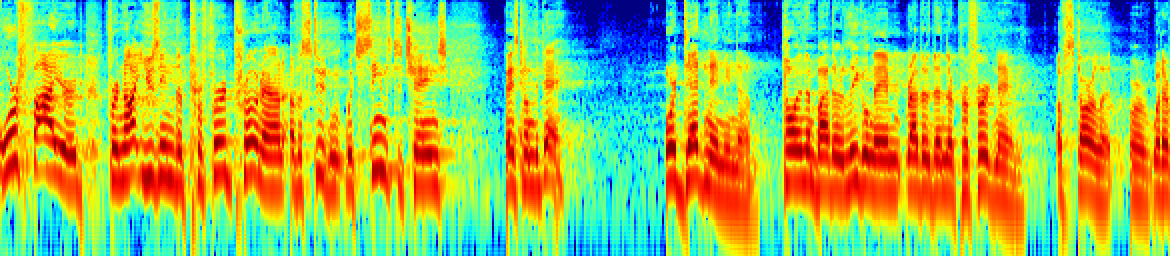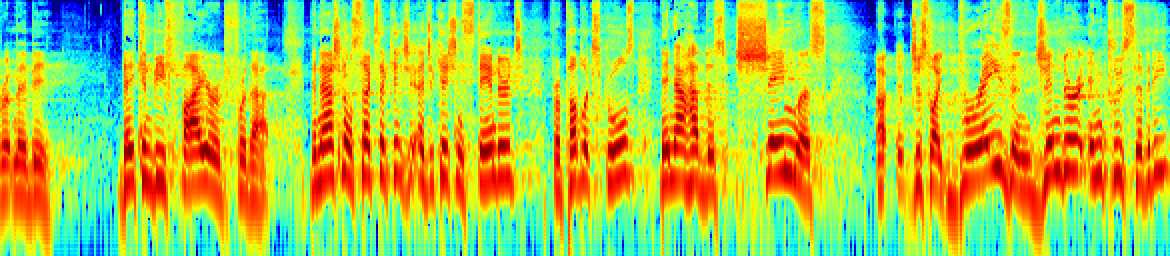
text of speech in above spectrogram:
or fired for not using the preferred pronoun of a student, which seems to change based on the day. Or dead naming them, calling them by their legal name rather than their preferred name of starlet or whatever it may be. They can be fired for that. The National Sex Education Standards for public schools, they now have this shameless, uh, just like brazen gender inclusivity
